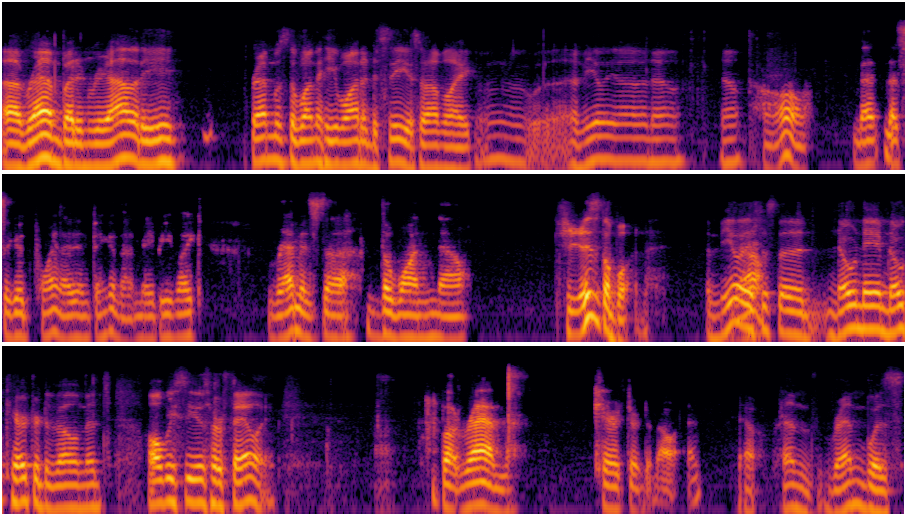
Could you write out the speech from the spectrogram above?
uh, Rem, but in reality, Rem was the one that he wanted to see. So I'm like, mm, Emilia, no, no. oh that that's a good point i didn't think of that maybe like rem is the the one now She is the one. Emilia is just a no name, no character development. All we see is her failing. but rem character development Yeah, Rem, Rem was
